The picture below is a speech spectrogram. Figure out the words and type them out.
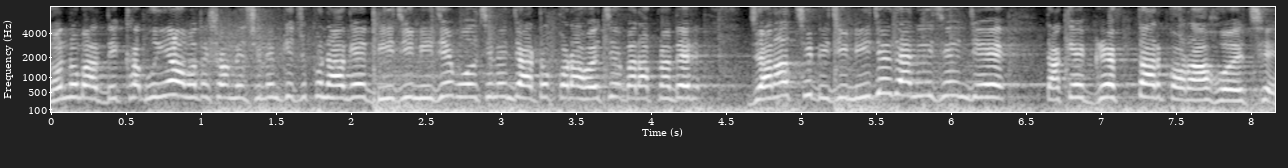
ধন্যবাদ দীক্ষা ভূঁইয়া আমাদের সঙ্গে ছিলেন কিছুক্ষণ আগে। ডিজি নিজে বলছিলেন যে আটক করা হয়েছে এবার আপনাদের জানাচ্ছি ডিজি নিজে জানিয়েছেন যে তাকে গ্রেফতার করা হয়েছে।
